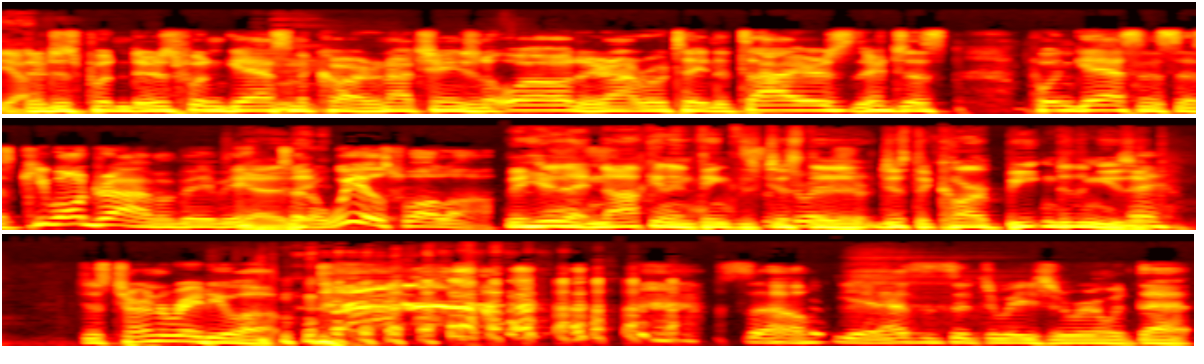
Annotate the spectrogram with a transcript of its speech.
Yeah. They're just putting they're just putting gas in the car. They're not changing the oil. They're not rotating the tires. They're just putting gas in it says keep on driving, baby, Yeah, they- the wheels fall off. they hear that knocking and think it's just the just a car beating to the music. Hey, just turn the radio up. so yeah, that's the situation we're in with that.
